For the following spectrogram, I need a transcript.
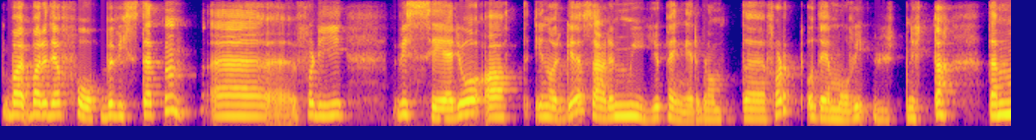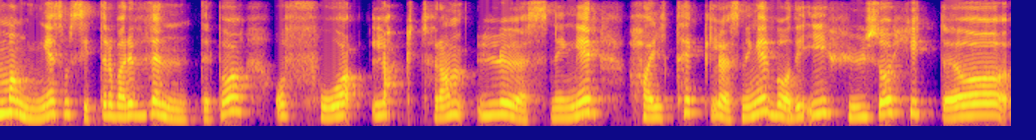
Bare det å få opp bevisstheten. Eh, fordi vi ser jo at i Norge så er det mye penger blant eh, folk, og det må vi utnytte. Det er mange som sitter og bare venter på å få lagt fram løsninger, high-tech løsninger, både i hus og hytte og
